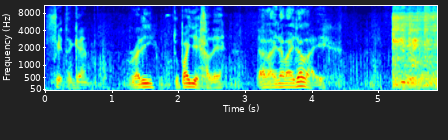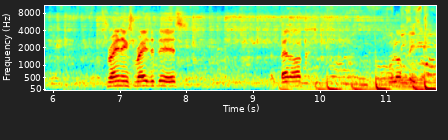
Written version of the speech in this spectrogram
fit again. Ready to поехали. Давай, давай, давай. Trainingsrace it is. A paddock full of people.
